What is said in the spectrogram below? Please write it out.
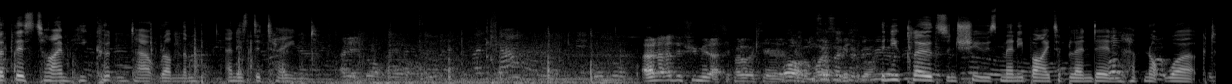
But this time he couldn't outrun them and is detained. On arrête de fumer là, c'est pas, c'est, c'est pas moi. la fumée, c'est toi. The new clothes and shoes many buy to blend in have not worked.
